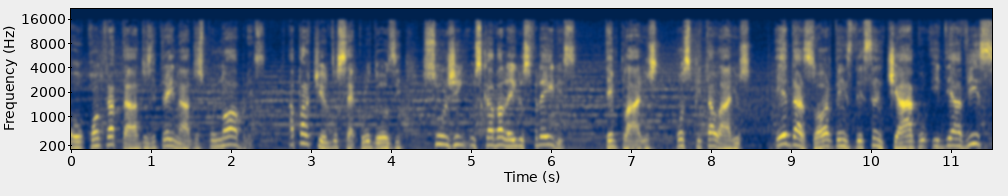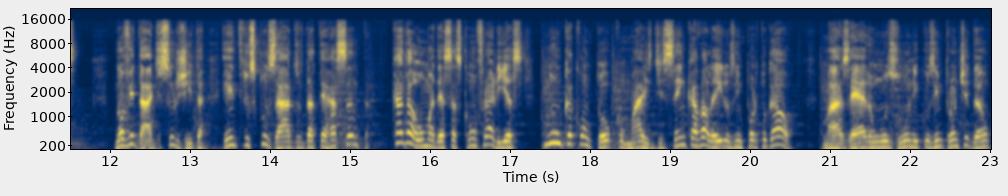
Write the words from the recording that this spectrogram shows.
ou contratados e treinados por nobres. A partir do século XII surgem os cavaleiros freires, templários, hospitalários e das ordens de Santiago e de Avis, novidade surgida entre os cruzados da Terra Santa. Cada uma dessas confrarias nunca contou com mais de 100 cavaleiros em Portugal, mas eram os únicos em prontidão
